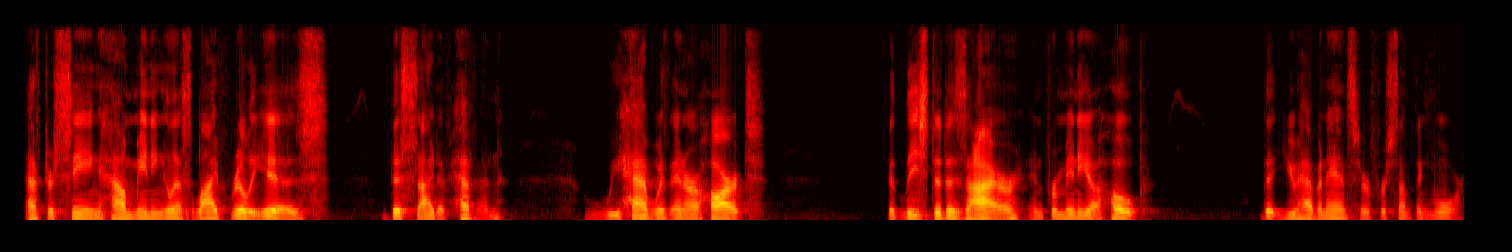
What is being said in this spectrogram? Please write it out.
after seeing how meaningless life really is this side of heaven, we have within our heart at least a desire, and for many a hope, that you have an answer for something more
